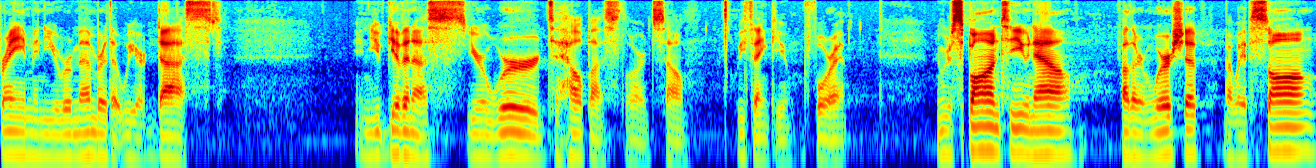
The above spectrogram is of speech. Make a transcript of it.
frame and you remember that we are dust. And you've given us your word to help us, Lord. So we thank you for it. We respond to you now, Father, in worship by way of song.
